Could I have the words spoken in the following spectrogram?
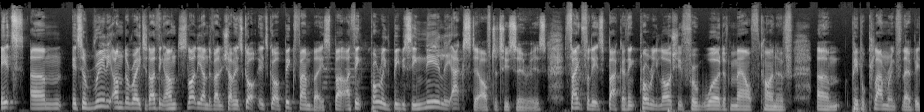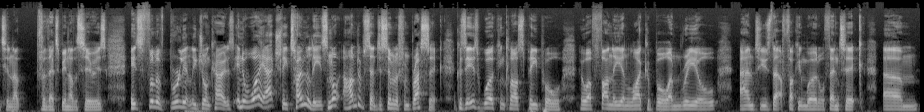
It's um, it's a really underrated, I think, slightly undervalued show. I mean, it's got it's got a big fan base, but I think probably the BBC nearly axed it after two series. Thankfully, it's back. I think probably largely for word of mouth, kind of um, people clamoring for their beating up for there to be another series. It's full of brilliantly drawn characters. In a way, actually, tonally, it's not 100% dissimilar from Brassic because it is working class people who are funny and likable and real, and to use that fucking word, authentic. Um,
